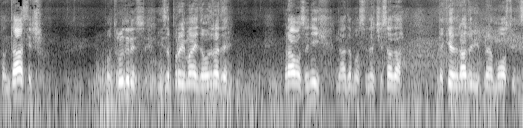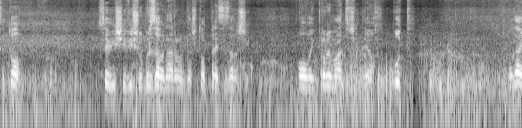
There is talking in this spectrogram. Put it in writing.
Fantastično. Potrudili se i za prvi maj da odrade. Bravo za njih. Nadamo se da će sada da kada radovi prema mostu i da se to sve više i više ubrzava, naravno, da što pre se završi ovaj problematičan deo puta. Pa daj.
